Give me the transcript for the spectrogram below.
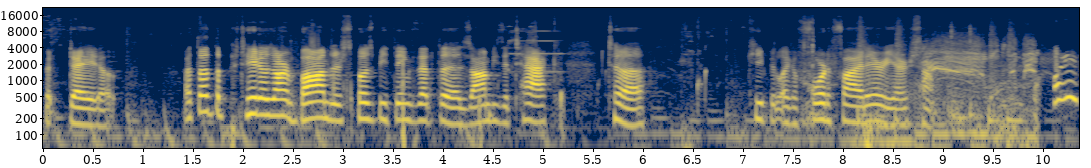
potato. I thought the potatoes aren't bombs, they're supposed to be things that the zombies attack to keep it like a fortified area or something. What?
